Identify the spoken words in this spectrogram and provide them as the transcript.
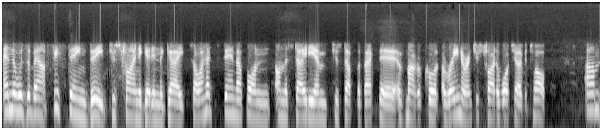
and there was about 15 deep just trying to get in the gate. So I had to stand up on, on the stadium just up the back there of Margaret Court Arena and just try to watch over top. Um,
